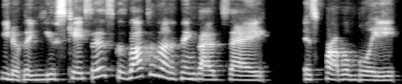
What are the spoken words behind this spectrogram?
you know, the use cases. Because that's one of the things I would say is probably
